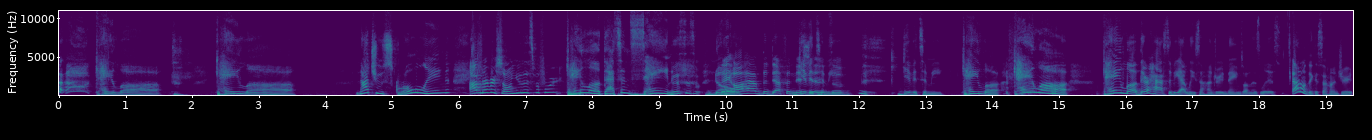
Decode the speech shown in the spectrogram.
Not- Kayla. Kayla. Not you scrolling. I've never shown you this before. Kayla, that's insane. This is No. They all have the definitions. Give it to me. Of, Give it to me. Kayla. Kayla. Kayla, there has to be at least 100 names on this list. I don't think it's a hundred,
